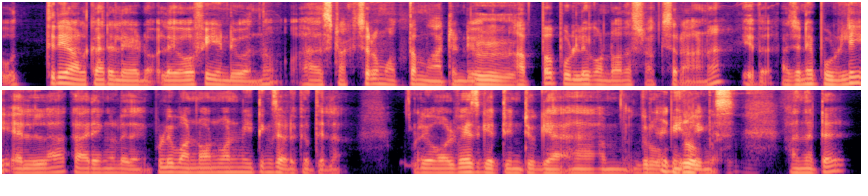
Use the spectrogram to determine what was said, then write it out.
ഒത്തിരി ആൾക്കാരെ ലേ ലേ ഓഫ് ചെയ്യേണ്ടി വന്നു. സ്ട്രക്ചർ മൊത്തം മാറ്റേണ്ടി വന്നു. അപ്പൊ പുള്ളി കൊണ്ടുവന്ന സ്ട്രക്ചറാണ് ഇത്. അതിനെ പുള്ളി എല്ലാ കാര്യങ്ങളും പുള്ളി വൺ ഓൺ വൺ മീറ്റിംഗ്സ് എടുക്കത്തില്ല പുള്ളി always get into group meetings എന്നിട്ട്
